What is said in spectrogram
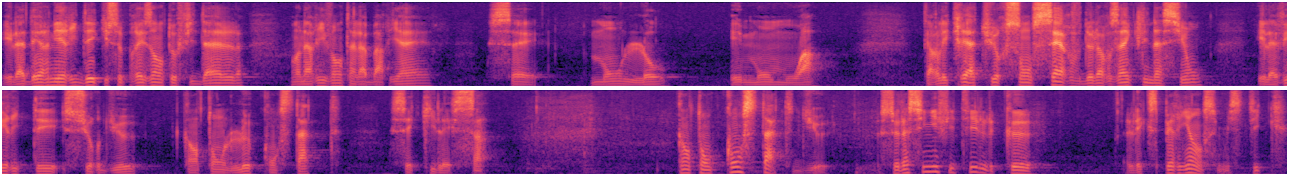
Et la dernière idée qui se présente aux fidèles en arrivant à la barrière, c'est mon lot et mon moi, car les créatures sont serves de leurs inclinations, et la vérité sur Dieu, quand on le constate, c'est qu'il est saint. Quand on constate Dieu, cela signifie-t-il que l'expérience mystique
